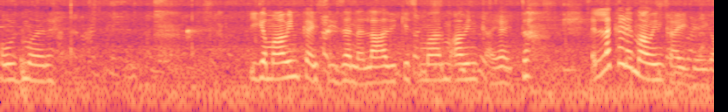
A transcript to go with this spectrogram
ಹೌದು ಮಾರೆ ಈಗ ಮಾವಿನಕಾಯಿ ಸೀಸನ್ ಅಲ್ಲ. ಅದಕ್ಕೆ ಸುಮಾರು ಮಾವಿನಕಾಯಿ ಆಯಿತು. ಎಲ್ಲ ಕಡೆ ಮಾವಿನಕಾಯಿ ಇದೆ ಈಗ.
